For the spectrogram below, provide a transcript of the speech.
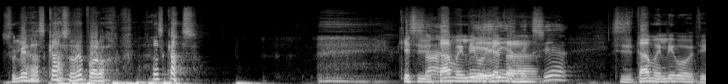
Σου λέει θα σκάσω, δεν μπορώ. Θα σκάσω. και συζητάμε Σαν λίγο για Βιερίνια τα. Δεξιά. Συζητάμε λίγο ότι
